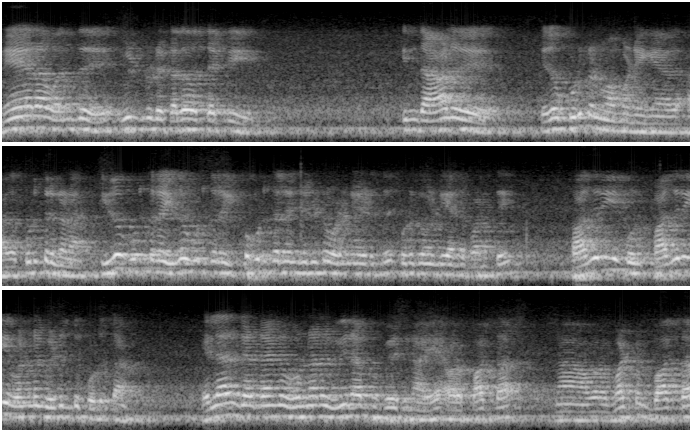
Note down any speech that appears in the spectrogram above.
நேராக வந்து வீட்டினுடைய கதவை தட்டி இந்த ஆள் ஏதோ கொடுக்கணுமாம்மா நீங்கள் அதை கொடுத்துருங்கண்ணே. இதோ கொடுத்துறேன் இதோ கொடுத்துறேன் இப்போ கொடுத்துறேன்னு சொல்லிட்டு உடனே எடுத்து கொடுக்க வேண்டிய அந்த பணத்தை பதறிய கொடு பதறிய வண்ணம் எடுத்து கொடுத்தாங்க எல்லாரும் கேட்டாங்க ஒரு நாள் வீராப்பு பேசினாயே அவரை பார்த்தா நான் அவரை மட்டும் பார்த்தா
